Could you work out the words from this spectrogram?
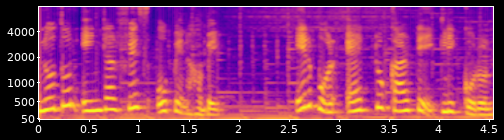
নতুন ইন্টারফেস ওপেন হবে। এরপর অ্যাড টু কার্টে ক্লিক করুন।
